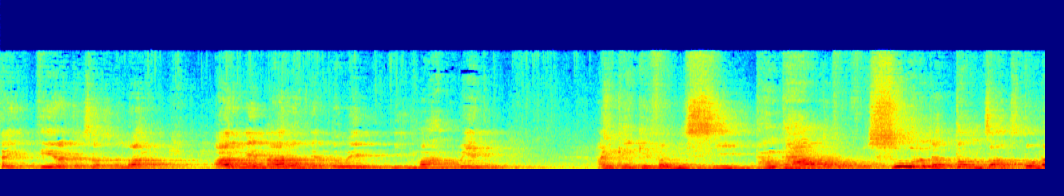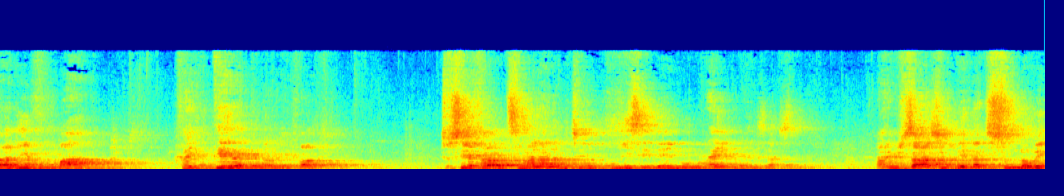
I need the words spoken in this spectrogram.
ka hiteraka zazalahy, ary ny anarany dia atao hoe Imanoela. Aikaiky efa misy tantara efa voasoratra taonjato taona arivo maro fa hiteraka ravehivavy. Josefa tsy mahalala mihitsy hoe izy anie no rain'ity zaza ity. Ary io zaza io dia nantsoina hoe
